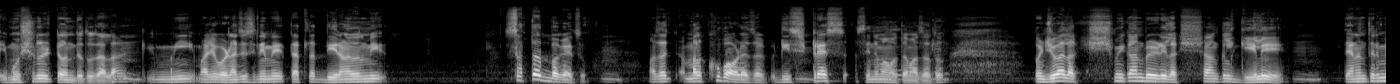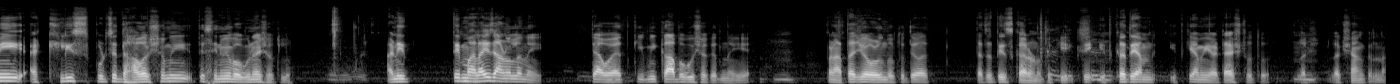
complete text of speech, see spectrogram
इमोशनल टर्न देतो त्याला. की मी माझ्या वडिलांचे सिनेमे त्यातला देराणादन मी सतत बघायचो. माझा मला खूप आवडायचा. डिस्ट्रेस सिनेमा होता माझा तो. पण जेव्हा लक्ष्मीकांत बेर्डे लक्षांकल गेले त्यानंतर मी ॲटलिस्ट पुढचे दहा वर्ष मी ते सिनेमे बघू नाही शकलो. आणि ते मलाही जाणवलं नाही त्या वयात की मी का बघू शकत नाहीये. पण आता जेव्हा वळून बघतो तेव्हा त्याचं तेच कारण होतं की ते इतकं ते आम इतके आम्ही अटॅच्ड होतो लक्ष लक्षांकलना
